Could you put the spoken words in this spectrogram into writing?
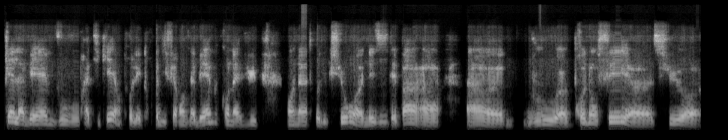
quel ABM vous vous pratiquez entre les trois différents ABM qu'on a vus en introduction. N'hésitez pas à, à vous prononcer sur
